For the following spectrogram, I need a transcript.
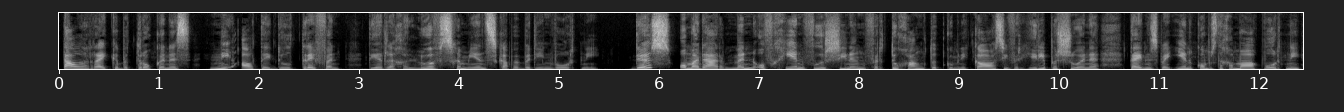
talryke betrokkenes nie altyd doeltreffend deur hulle geloofsgemeenskappe bedien word nie. Dus, omdat daar min of geen voorsiening vir toegang tot kommunikasie vir hierdie persone tydens byeenkomste gemaak word nie,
